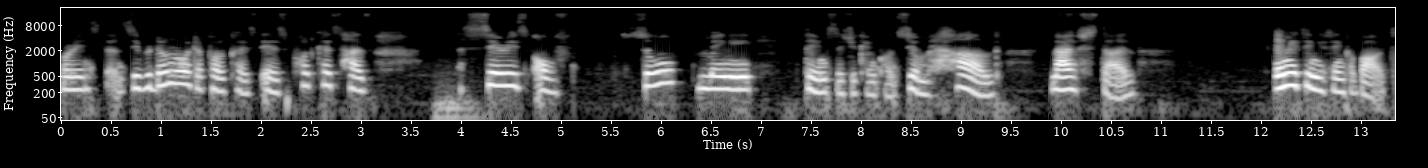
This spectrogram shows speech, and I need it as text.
For instance, if you don't know what a podcast is, podcast has a series of so many things that you can consume health, lifestyle, anything you think about.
